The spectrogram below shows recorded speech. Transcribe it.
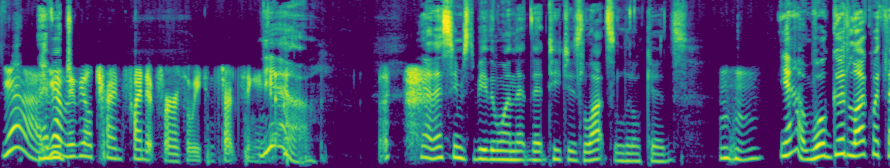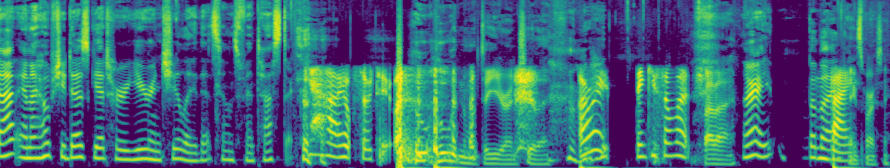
yeah, Have yeah. you Maybe I'll try and find it for her so we can start singing. Yeah. Yeah, that seems to be the one that, that teaches lots of little kids. Hmm Yeah, well, good luck with that. And I hope she does get her year in Chile. That sounds fantastic. Yeah, I hope so too. Who who wouldn't want a year in Chile? all right. Thank you so much. Bye bye. All right. Bye bye. Bye. Thanks, Marcy.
